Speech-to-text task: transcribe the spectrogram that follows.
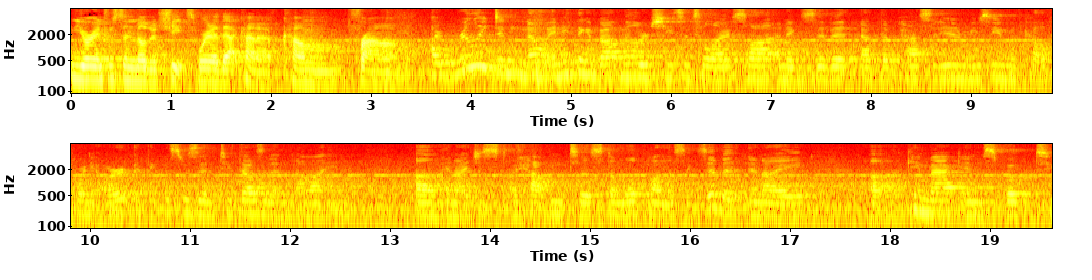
your interest in Millard Sheets? Where did that kind of come from? I really didn't know anything about Millard Sheets until I saw an exhibit at the Pasadena Museum of California Art. I think this was in 2009. Um, and I just, I happened to stumble upon this exhibit and I uh, came back and spoke to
